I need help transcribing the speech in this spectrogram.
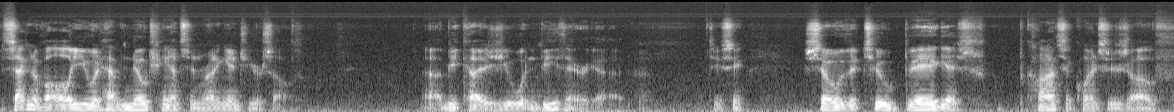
second of all, you would have no chance in running into yourself uh, because you wouldn't be there yet. Do you see? So the two biggest consequences of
